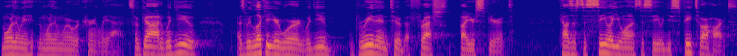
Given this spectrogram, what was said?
more than, we, more than where we're currently at. So, God, would you, as we look at your word, would you breathe into it afresh by your Spirit? Cause us to see what you want us to see. Would you speak to our hearts?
